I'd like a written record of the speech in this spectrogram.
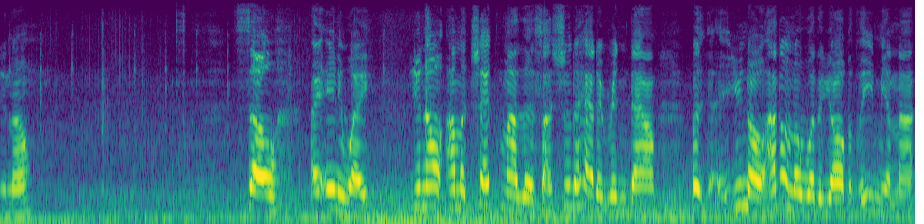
you know? So, anyway, you know, I'm going to check my list. I should have had it written down. But, you know, I don't know whether y'all believe me or not.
